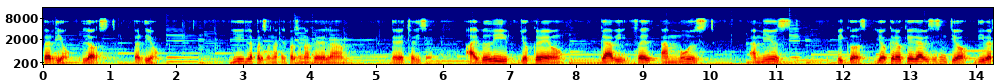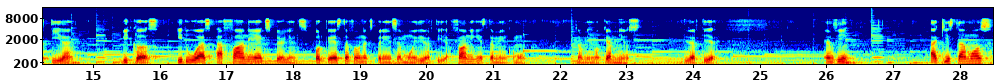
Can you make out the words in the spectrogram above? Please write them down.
perdió, lost, perdió. Y la persona, el personaje de la derecha dice, I believe, yo creo, Gaby felt amused, amused, because, yo creo que Gaby se sintió divertida, because It was a funny experience, porque esta fue una experiencia muy divertida. Funny es también como lo mismo que amuse, divertida. En fin, aquí estamos,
